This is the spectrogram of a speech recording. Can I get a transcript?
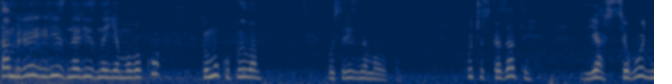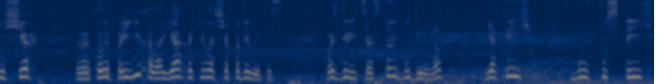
Там різне різне є молоко, тому купила ось різне молоко. Хочу сказати, я сьогодні ще, е, коли приїхала, я хотіла ще подивитись. Ось дивіться, ось той будинок, який був пустий,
